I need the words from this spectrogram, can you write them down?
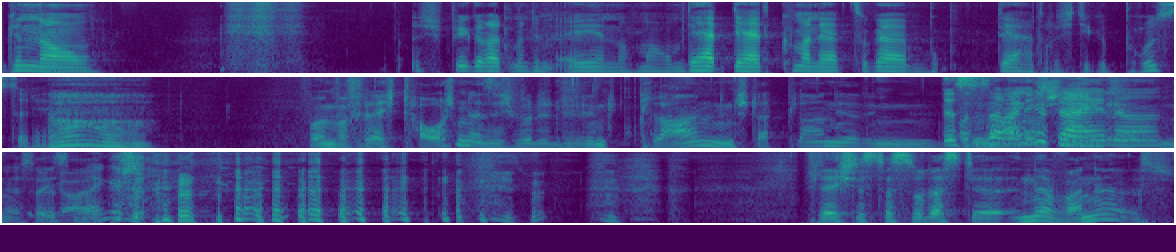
Genau. Ich spiele gerade mit dem Alien nochmal rum. Der hat, der hat, guck mal, der hat sogar, der hat richtige Brüste. Der Wollen wir vielleicht tauschen? Also ich würde dir den Plan, den Stadtplan hier, den. Das ist aber nicht deiner. Das ist egal. mein Geschenk. Vielleicht ist das so, dass der in der Wanne, ist,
